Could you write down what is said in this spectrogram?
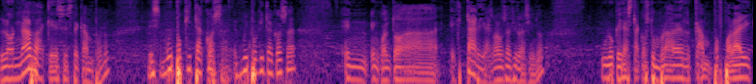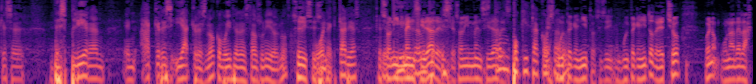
lo nada que es este campo, ¿no? Es muy poquita cosa, es muy poquita cosa en, en cuanto a hectáreas, vamos a decirlo así, ¿no? Uno que ya está acostumbrado a ver campos por ahí que se despliegan en acres y acres, ¿no? Como dicen en Estados Unidos, ¿no? Sí, sí, o en sí. hectáreas. Que son inmensidades, es que son Tan inmensidades. poquita cosa, es muy ¿no? pequeñito, sí, sí, es muy pequeñito. De hecho, bueno, una de las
